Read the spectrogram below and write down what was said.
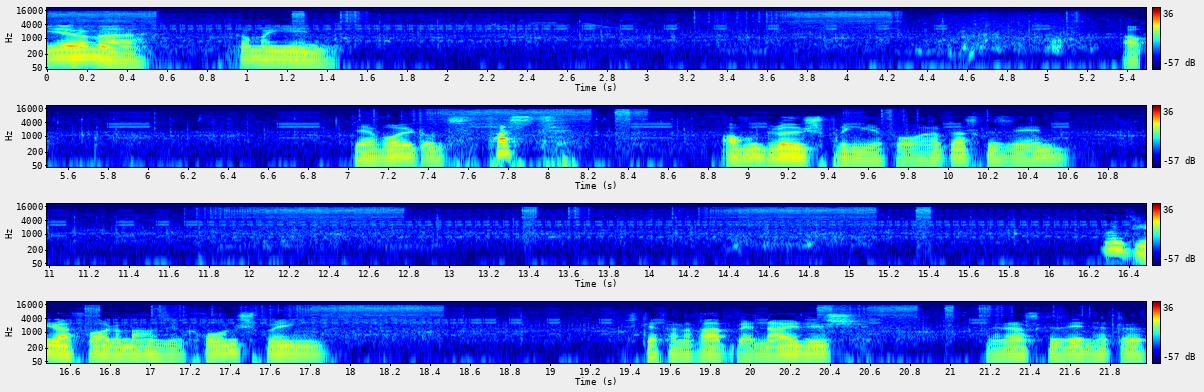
Hier, hör mal. Komm mal hin. Oh. Der wollte uns fast auf den Grill springen hier vor. Habt ihr das gesehen? Und die da vorne machen Synchronspringen. Stefan Raab wäre neidisch, wenn er das gesehen hätte.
